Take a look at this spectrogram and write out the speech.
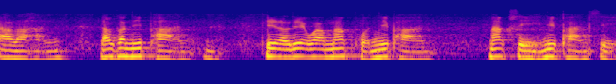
อรหันต์แล้วก็นิพพาน ที่เราเรียกว่ามรรคผลนิพพานมรรคสี่นิพพานสี่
